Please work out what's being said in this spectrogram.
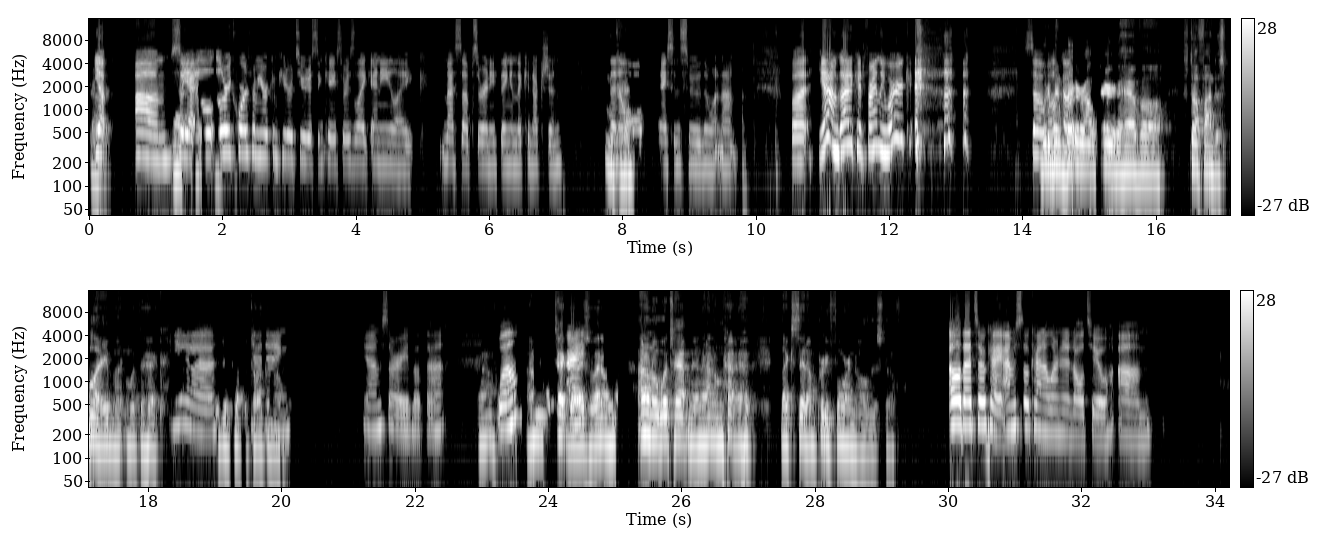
Got Yep. it. Um, so Yeah. it'll, it'll record from your computer too, just in case there's like any like mess ups or anything in the connection. Then Okay. it'll all be nice and smooth and whatnot. But yeah, I'm glad it could finally work. so Would have been better out there to have uh, stuff on display, but what the heck? Yeah. Just have to Yeah, dang. Yeah, I'm sorry about that. Well, Well, I'm a tech guy, so I don't I don't know what's happening. I don't like I said, I'm pretty foreign to all this stuff. oh, that's okay. I'm still kind of learning it all too. Um,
